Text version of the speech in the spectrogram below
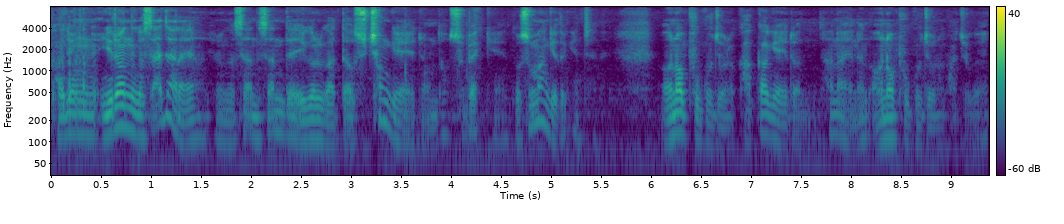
가령 이런 거 싸잖아요. 이런 거 싼, 싼데 이걸 갖다가 수천 개 정도, 수백 개, 또 수만 개도 괜찮아요. 언어프 구조를 각각의 이런 하나에는 언어프 구조를 가지고요.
